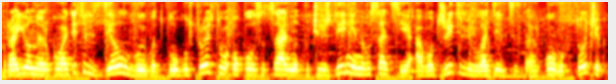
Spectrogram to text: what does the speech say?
Районный руководитель сделал вывод, благоустройство около социальных учреждений на высоте, а вот жители, владельцы торговых точек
